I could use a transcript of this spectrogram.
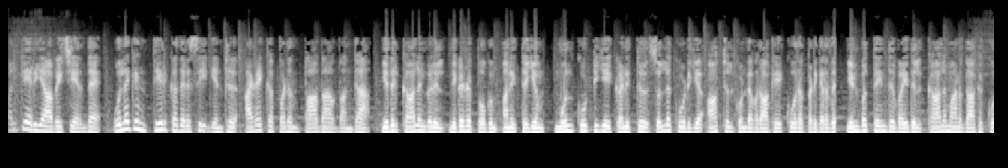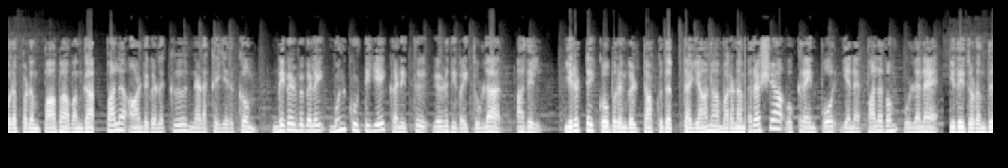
பல்கேரியாவைச் சேர்ந்த உலகின் தீர்க்கதரிசி என்று அழைக்கப்படும் பாபா வங்கா எதிர்காலங்களில் நிகழப்போகும் அனைத்தையும் முன்கூட்டியே கணித்து சொல்லக்கூடிய ஆற்றல் கொண்டவராக கூறப்படுகிறது. எண்பத்தைந்து வயதில் காலமானதாக கூறப்படும் பாபா வங்கா பல ஆண்டுகளுக்கு நடக்க இருக்கும் நிகழ்வுகளை முன்கூட்டியே கணித்து எழுதி வைத்துள்ளார். அதில் இரட்டை கோபுரங்கள் தாக்குதல் தயானா மரணம் ரஷ்யா உக்ரைன் போர் என பலவும் உள்ளன. இதைத் தொடர்ந்து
